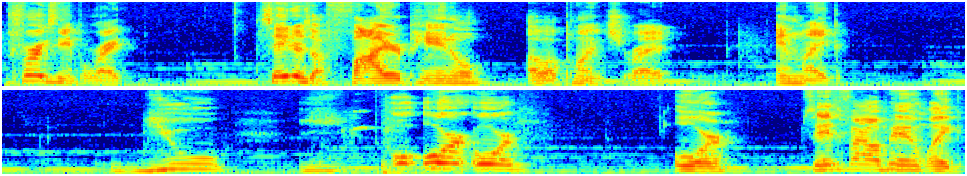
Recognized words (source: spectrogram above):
for example, right? Say there's a fire panel of a punch, right? And, like, you or or or, or say it's a fire panel like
